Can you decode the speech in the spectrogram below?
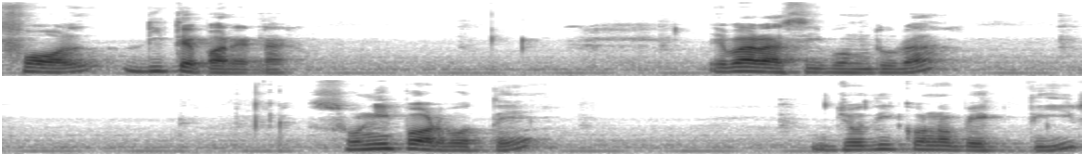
ফল দিতে পারে না। এবার আসি বন্ধুরা, শনি পর্বতে যদি কোনো ব্যক্তির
